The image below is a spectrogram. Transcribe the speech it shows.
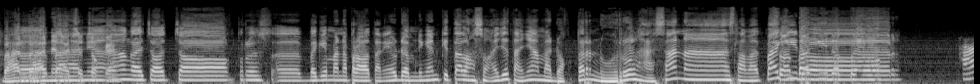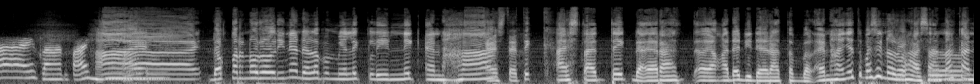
bahan-bahan eh, yang nggak bahannya, cocok ya nggak cocok. Terus eh, bagaimana perawatannya? Udah mendingan kita langsung aja tanya sama dokter Nurul Hasana. Selamat pagi, Selamat pagi dok. dokter Hai, selamat pagi. Hai. Hai Dokter Nurul ini adalah pemilik klinik NH estetik estetik daerah eh, yang ada di daerah Tebel. NH-nya tuh pasti Nurul Hasana Betul. kan,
